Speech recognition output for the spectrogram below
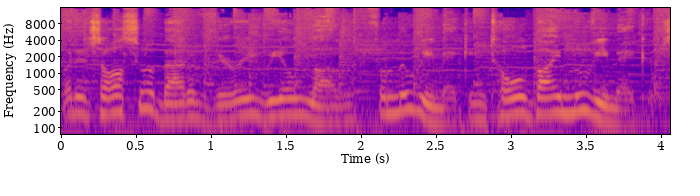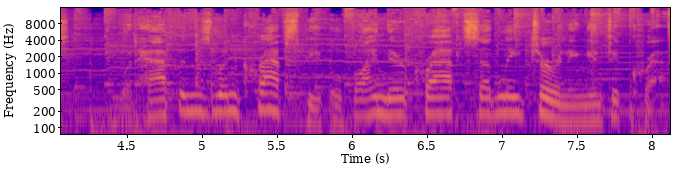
But it's also about a very real love for movie making told by movie makers happens when craftspeople find their craft suddenly turning into crap.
